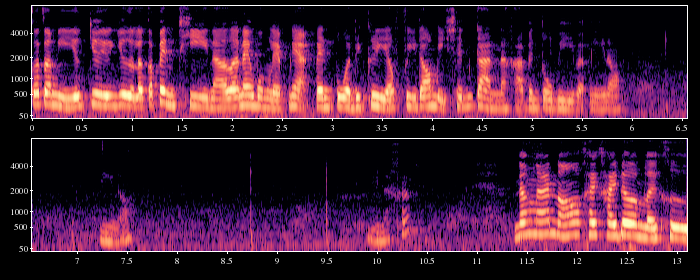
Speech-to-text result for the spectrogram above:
ก็จะมียึกยือยึกยือแล้วก็เป็น t นะแล้วในวงเล็บเนี่ยเป็นตัว degree of freedom อีกเช่นกันนะคะ เป็นตัว v แบบนี้เนาะนี่เนาะนี่นะคะ ดังนั้นเนาะคล้าย ๆเดิมเลยคือ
